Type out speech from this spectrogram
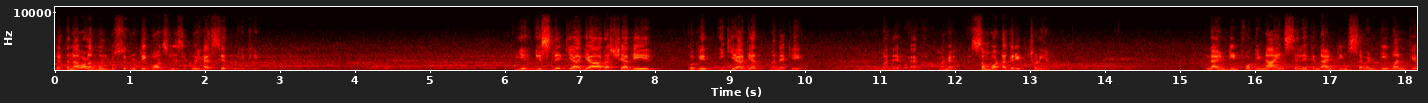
तो इतना बड़ा मुल्क सिक्योरिटी काउंसिल से कोई हैसियत नहीं थी। ये इसलिए किया गया, रशिया भी को भी ये किया गया, मैंने कि, मैंने मैंने सम वॉट अग्री छोड़िए 1949 से लेकर 1971 के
